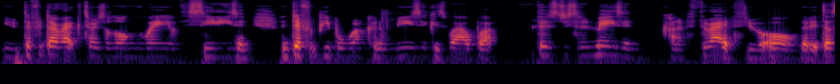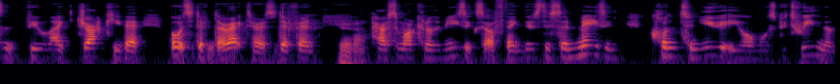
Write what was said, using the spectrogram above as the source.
you know different directors along the way of the series, and and different people working on music as well. But there's just an amazing kind of thread through it all that it doesn't feel like jerky. That oh, it's a different director, it's a different yeah, person working on the music sort of thing. There's this amazing continuity almost between them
